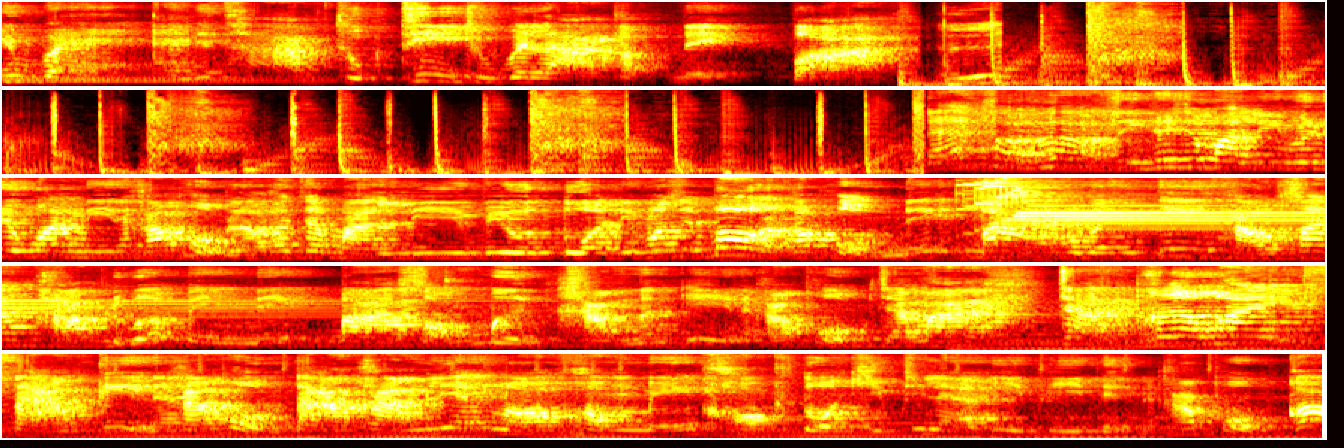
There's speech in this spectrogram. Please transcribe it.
anywhere anytime ทุกที่ทุกเวลากับ Next Bar และสำหรับสิ่งที่จะมารีวิวในวันนี้นะครับผมเราก็จะมารีวิวตัว Impossible นะครับผม Next Bar 20 Thousand Puff หรือว่าเป็น Next Bar 20,000คำนั่นเองนะครับผมจะมาจัดเพิ่มให้อีก3กลิ่นนะครับผมตามคำเรียกร้องคอมเมนต์ของตัวคลิปที่แล้ว EP 1นะครับผมก็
